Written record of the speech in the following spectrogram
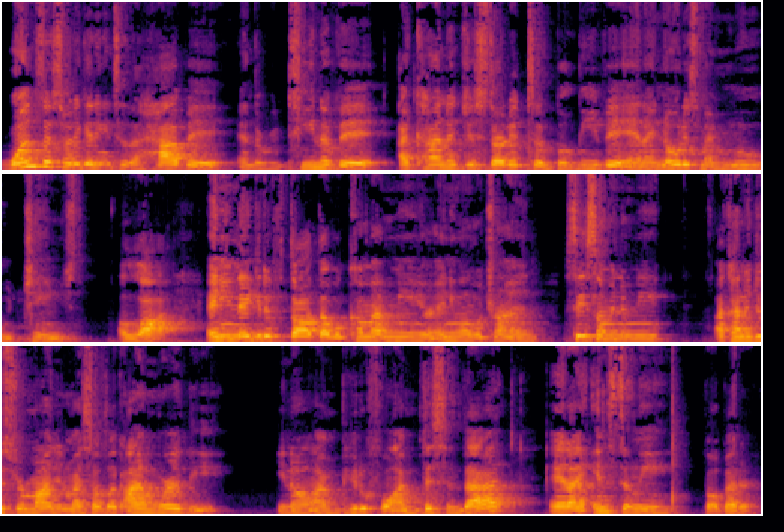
once I started getting into the habit and the routine of it, I kind of just started to believe it and I noticed my mood changed a lot. Any negative thought that would come at me or anyone would try and say something to me, I kind of just reminded myself, like, I'm worthy. You know, I'm beautiful, I'm this and that. And I instantly felt better.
